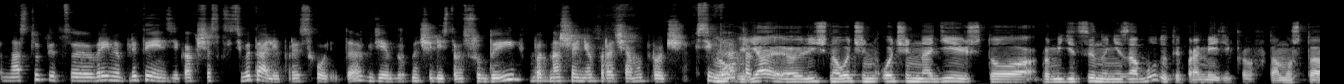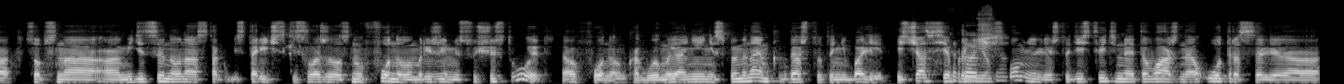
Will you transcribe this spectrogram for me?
наступит э, время претензий, как сейчас, кстати, в Италии происходит, да, где вдруг начались там суды по отношению к врачам и прочее. Всегда ну, так... Я э, лично очень, очень надеюсь, что про медицину не забудут и про медиков, потому что, собственно, а, медицина у нас так исторически сложилась, ну, в фоновом режиме существует, да, в фоновом, как бы мы о ней не вспоминаем, когда что-то не болит. И сейчас все это про точно. нее вспомнили, что действительно это важная отрасль э,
